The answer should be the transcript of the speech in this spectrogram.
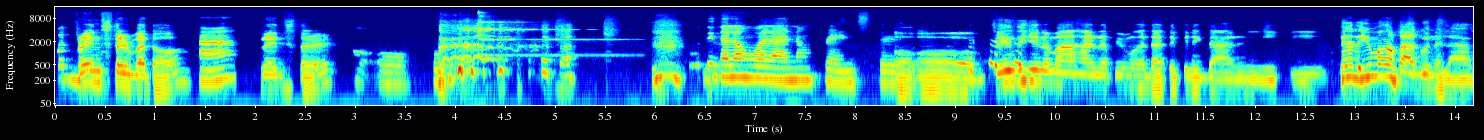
Pag, Friendster ba to? ha? Friendster? Oo. Buti na lang wala ng Friendster. Oo. So, hindi nyo na mahanap yung mga dati pinagdaanan ni Nikki. Pero yung mga bago na lang,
